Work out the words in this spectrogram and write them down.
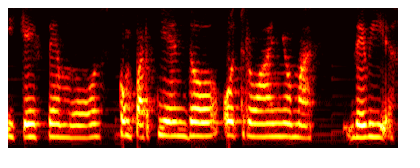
y que estemos compartiendo otro año más de vida.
